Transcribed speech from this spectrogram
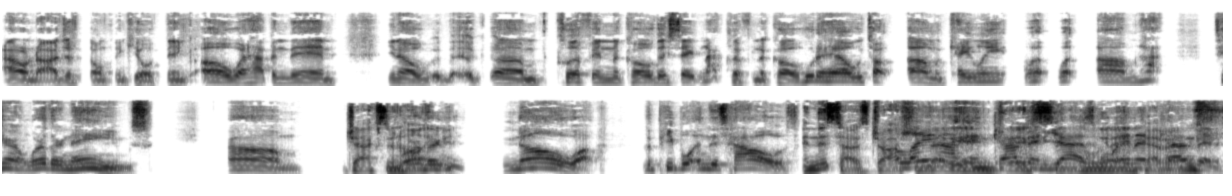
I don't know. I just don't think he'll think, oh, what happened then? You know, um, Cliff and Nicole, they say, not Cliff and Nicole. Who the hell we talk? Um, Kayleen, what, what, um, not Taryn, what are their names? Um, Jackson and what are Holly? their- no, the people in this house. In this house, Josh Elena and Betty and, and, Kevin. Jason, yes, Helena Elena and Kevin. Kevin.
